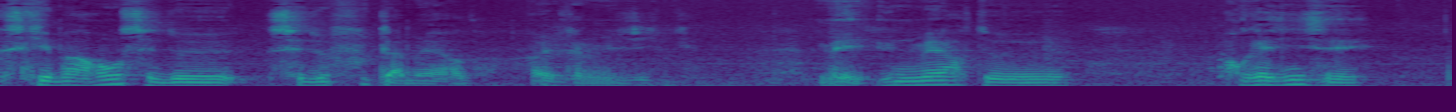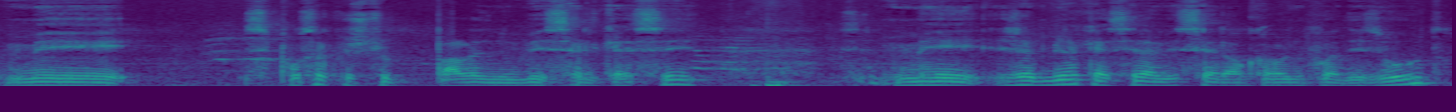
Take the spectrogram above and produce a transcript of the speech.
ce qui est marrant, c'est de, de foutre la merde avec la musique. Mais une merde euh, organisée. Mais c'est pour ça que je te parlais de vaisselle cassée. Mais j'aime bien casser la vaisselle encore une fois des autres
